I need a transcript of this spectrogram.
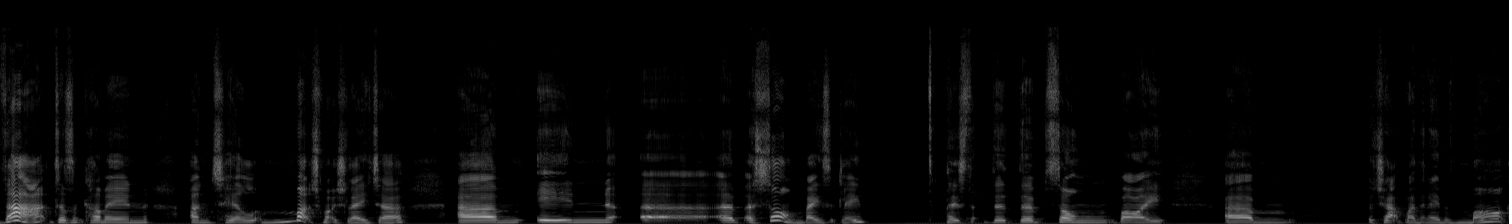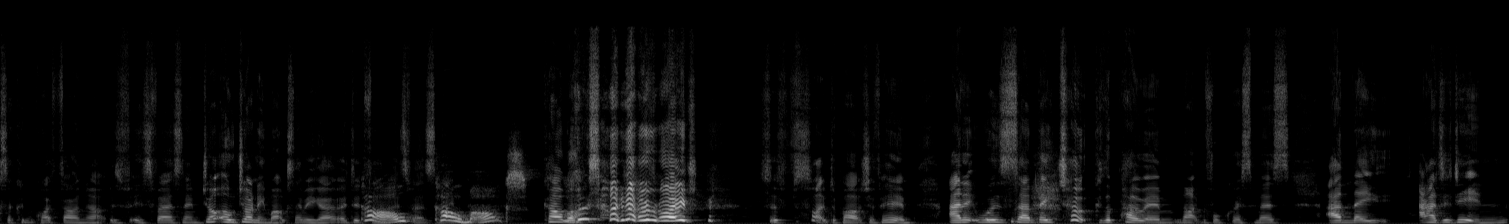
That doesn't come in until much much later, um, in uh, a, a song basically. It's the the song by um, a chap by the name of Marks. I couldn't quite find out his, his first name. Jo- oh, Johnny Marks. There we go. I did find Carl. first Karl name. Marx. Karl Marx. I know, right? It's a slight departure for him. And it was uh, they took the poem "Night Before Christmas" and they added in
